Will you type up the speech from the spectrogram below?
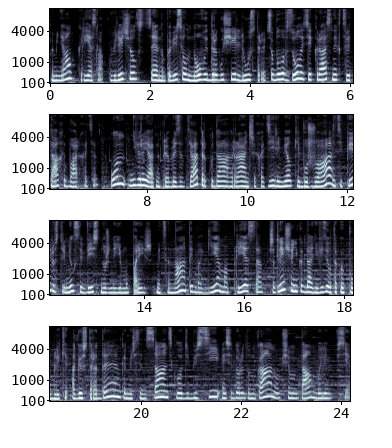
поменял кресло, увеличил сцену, повесил новые дорогущие люстры. Все было в золоте, красных цветах и бархате. Он невероятно преобразил театр, куда раньше ходили мелкие буржуа, а теперь устремился весь нужный ему Париж. Меценаты, богема, пресса. Шатле еще никогда не видел такой публики. Агюст Роден, Камиль Сен-Санс, Клод Дебюсси, Эсидор Дун Дункан, в общем, там были все.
